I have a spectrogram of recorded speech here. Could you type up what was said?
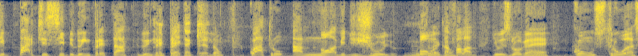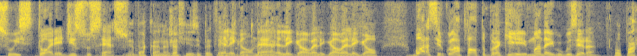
e participe do Empretec, do Empretec, Empretec. perdão, 4 a 9 de julho. Muito Boa, legal. tá falado. E o slogan é construa sua história de sucesso. É bacana, já fiz o Empretec. É legal, muito né? bacana. É legal, é legal, é legal. Bora circular a pauta por aqui? Manda aí, Guguzeira. Opa.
